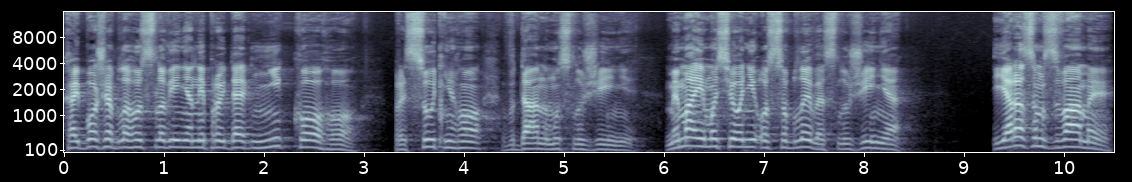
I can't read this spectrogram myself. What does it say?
Хай Боже благословіння не пройде нікого присутнього в даному служінні. Ми маємо сьогодні особливе служіння. І я разом з вами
